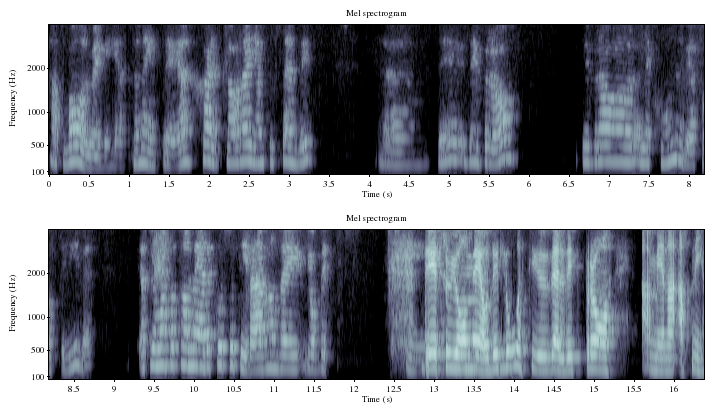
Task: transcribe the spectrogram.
Att valmöjligheterna inte är självklara jämt och ständigt. Det det, det, är bra. Det är bra lektioner vi har fått i livet. Jag tror man får ta med det positiva även om det är jobbigt. Det tror jag med och det låter ju väldigt bra jag menar att ni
